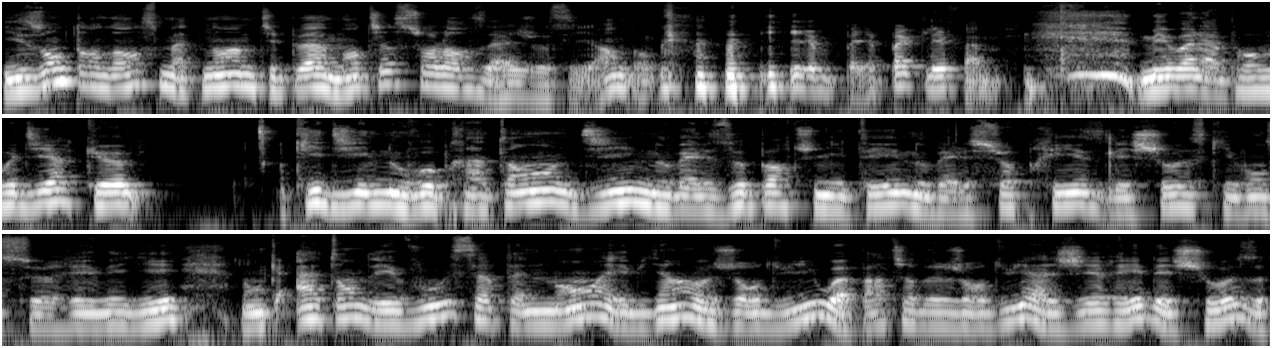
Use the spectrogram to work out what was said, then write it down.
ils ont tendance maintenant un petit peu à mentir sur leurs âges aussi. Hein, donc, il n'y a, pas que les femmes. Mais voilà, pour vous dire que qui dit nouveau printemps dit nouvelles opportunités, nouvelles surprises, les choses qui vont se réveiller. Donc attendez-vous certainement, eh bien aujourd'hui ou à partir d'aujourd'hui, à gérer des choses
